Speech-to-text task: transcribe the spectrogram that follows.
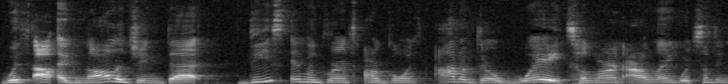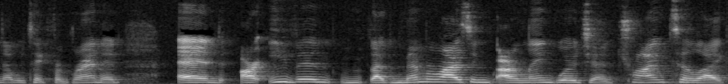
without acknowledging that these immigrants are going out of their way to learn our language, something that we take for granted, and are even like memorizing our language and trying to like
